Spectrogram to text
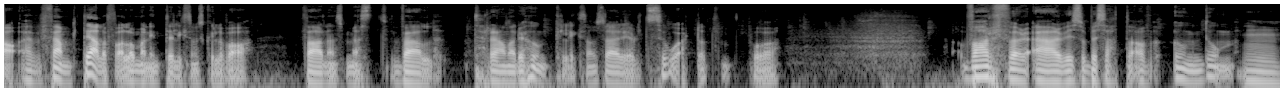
ja, över 50 i alla fall, om man inte liksom skulle vara världens mest vältränade hunk. Liksom, så är det jävligt svårt att få... Varför är vi så besatta av ungdom? Mm.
